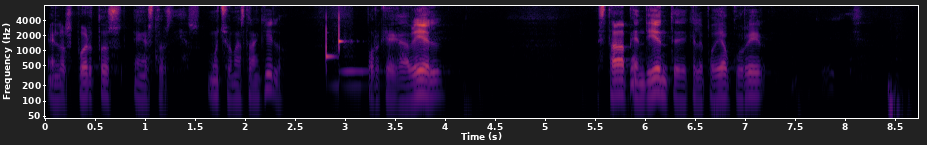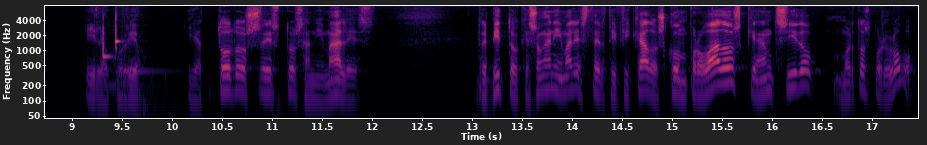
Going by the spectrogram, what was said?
en los puertos en estos días. Mucho más tranquilo. Porque Gabriel estaba pendiente de que le podía ocurrir y le ocurrió. Y a todos estos animales repito, que son animales certificados, comprobados que han sido muertos por el lobo.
